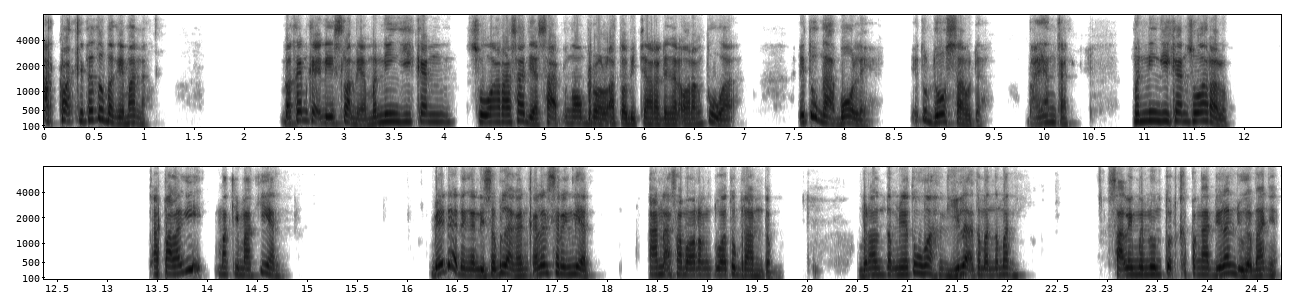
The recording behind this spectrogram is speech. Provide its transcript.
Akhlak kita tuh bagaimana? Bahkan kayak di Islam ya, meninggikan suara saja saat ngobrol atau bicara dengan orang tua, itu nggak boleh. Itu dosa udah. Bayangkan. Meninggikan suara loh. Apalagi maki-makian. Beda dengan di sebelah kan, kalian sering lihat anak sama orang tua tuh berantem. Berantemnya tuh wah gila teman-teman. Saling menuntut ke pengadilan juga banyak.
